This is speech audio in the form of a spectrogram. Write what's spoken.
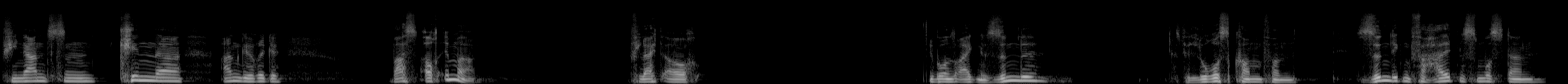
Finanzen, Kinder, Angehörige, was auch immer. Vielleicht auch über unsere eigene Sünde, dass wir loskommen von sündigen Verhaltensmustern,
